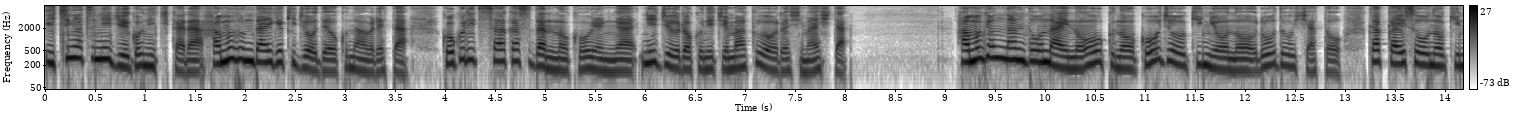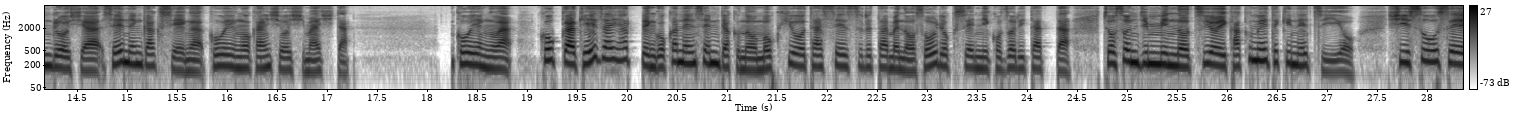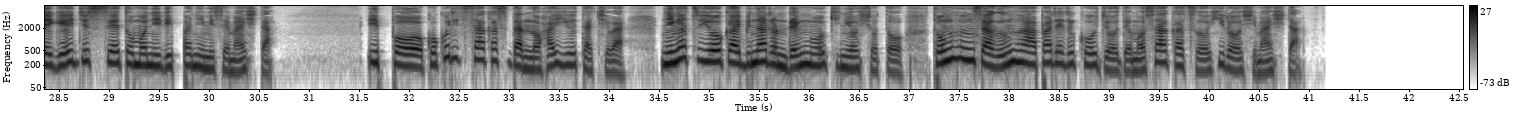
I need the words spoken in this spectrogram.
1月25日からハムフン大劇場で行われた国立サーカス団の公演が26日幕を下ろしました。ハムギョン南道内の多くの工場企業の労働者と各階層の勤労者、青年学生が公演を鑑賞しました。公演は国家経済発展5カ年戦略の目標を達成するための総力戦にこぞり立った朝鮮人民の強い革命的熱意を思想性、芸術性ともに立派に見せました。一方、国立サーカス団の俳優たちは、2月8日ビナロン連合企業所と、トンフンサンウンハアパレル工場でもサーカスを披露しました。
